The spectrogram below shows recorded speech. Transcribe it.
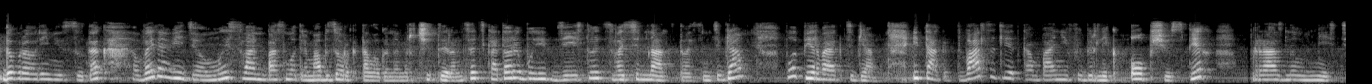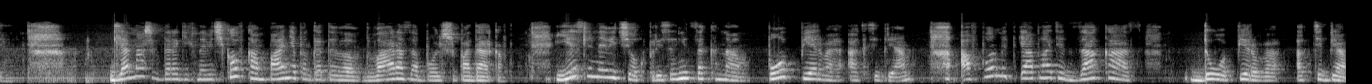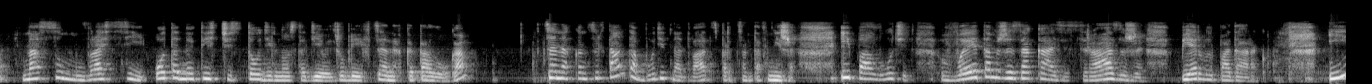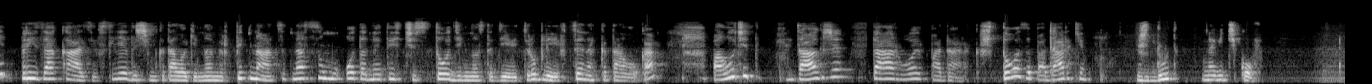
Доброго времени суток! В этом видео мы с вами посмотрим обзор каталога номер 14, который будет действовать с 18 сентября по 1 октября. Итак, 20 лет компании Faberlic. Общий успех празднуем вместе. Для наших дорогих новичков компания подготовила в два раза больше подарков. Если новичок присоединится к нам по 1 октября, оформит и оплатит заказ до 1 октября на сумму в России от 1199 рублей в ценах каталога, в ценах консультанта будет на 20% ниже и получит в этом же заказе сразу же первый подарок. И при заказе в следующем каталоге номер 15 на сумму от 1199 рублей в ценах каталога получит также второй подарок. Что за подарки ждут новичков?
